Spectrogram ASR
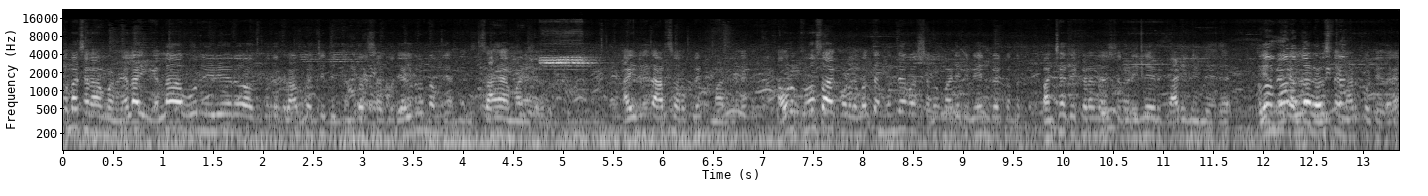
ತುಂಬ ಚೆನ್ನಾಗಿ ಮಾಡಿದೆ ಎಲ್ಲ ಎಲ್ಲ ಊರಿನ ಹಿರಿಯರು ಆಗ್ಬೋದು ಗ್ರಾಮ ಪಂಚಾಯತಿ ಮೆಂಬರ್ಸ್ ಆಗ್ಬೋದು ಎಲ್ಲರೂ ನಮಗೆ ಸಹಾಯ ಮಾಡಿದ್ದಾರೆ. ಐದರಿಂದ ಆರು ಸಾವಿರ ಪ್ಲೇಟ್ ಮಾಡಿದ್ದಾರೆ ಅವರು ಪ್ರೋತ್ಸಾಹ ಕೊಡಿದೆ ಮತ್ತೆ ಮುಂದೆ ವರ್ಷ ನೀವು ಏನು ಅಂತ ಪಂಚಾಯತಿ ಕಡೆ ಮಾಡಿ ಇಲ್ಲೇ ಇದೆ ಗಾಡಿ ಇಲ್ಲೇ ಇದೆ ಏನು ವ್ಯವಸ್ಥೆ ಮಾಡಿಕೊಟ್ಟಿದ್ದಾರೆ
